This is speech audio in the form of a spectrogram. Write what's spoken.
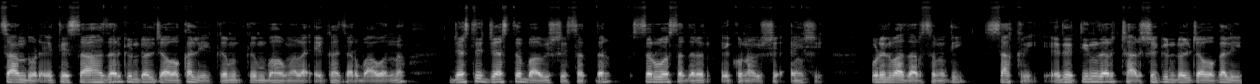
चांदोड येथे सहा हजार क्विंटलच्या वखाली कमीत कमी भाव मिळाला एक हजार बावन्न जास्तीत जास्त बावीसशे सत्तर सर्वसाधारण एकोणावीसशे ऐंशी. पुढील बाजार समिती साखरी येथे तीन हजार चारशे क्विंटलच्या वखाली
